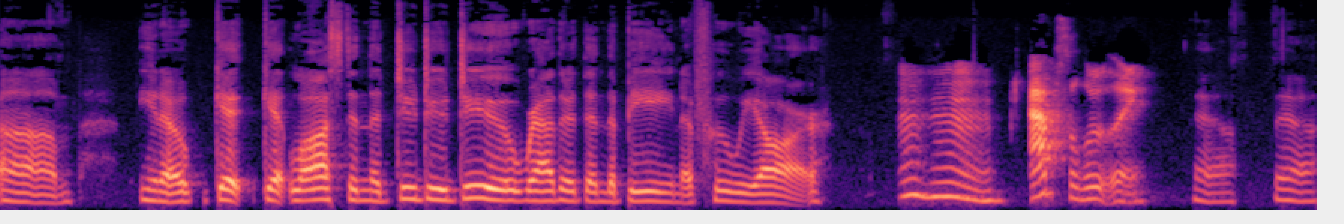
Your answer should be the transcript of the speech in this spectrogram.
Um, you know, get get lost in the do do do rather than the being of who we are. Mm-hmm. Absolutely. Yeah. Yeah.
